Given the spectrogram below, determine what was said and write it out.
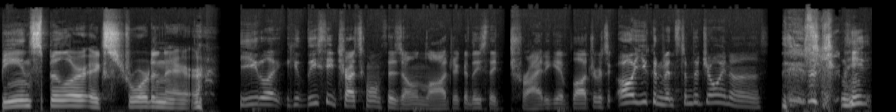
Bean spiller extraordinaire. he like he, at least he tries to come up with his own logic. At least they try to give logic. It's like, oh, you convinced him to join us. he,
